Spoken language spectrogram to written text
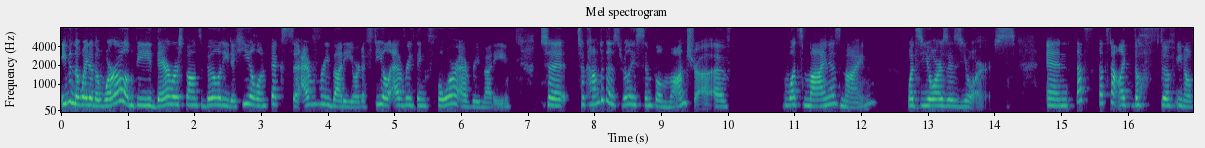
even the weight of the world, be their responsibility to heal and fix everybody or to feel everything for everybody, to, to come to this really simple mantra of what's mine is mine, what's yours is yours and that's that's not like the, the you know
